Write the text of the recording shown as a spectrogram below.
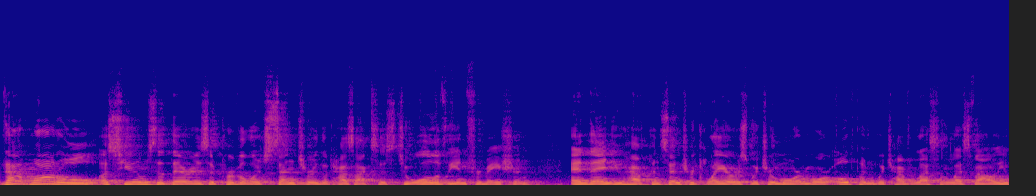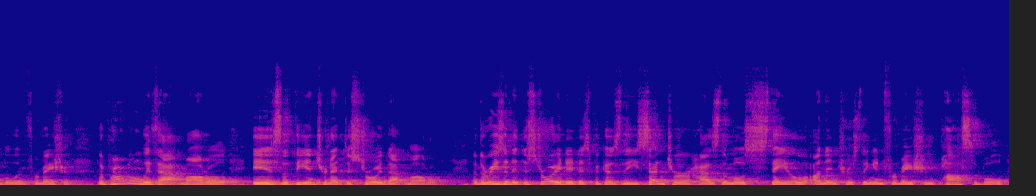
That model assumes that there is a privileged center that has access to all of the information, and then you have concentric layers which are more and more open, which have less and less valuable information. The problem with that model is that the internet destroyed that model. And the reason it destroyed it is because the center has the most stale, uninteresting information possible,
